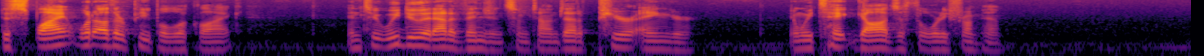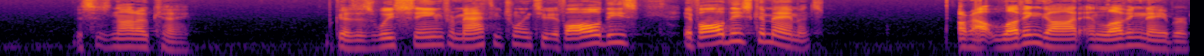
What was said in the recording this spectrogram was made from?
despite what other people look like. And two, we do it out of vengeance sometimes, out of pure anger. And we take God's authority from him. This is not okay. Because as we've seen from Matthew 22, if all these if all these commandments are about loving God and loving neighbor,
